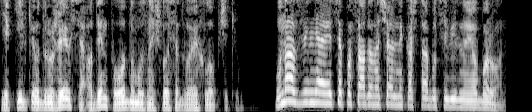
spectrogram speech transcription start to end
як тільки одружився, один по одному знайшлося двоє хлопчиків. У нас звільняється посада начальника штабу цивільної оборони.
